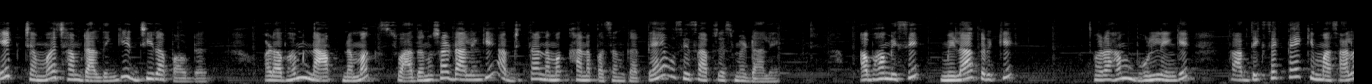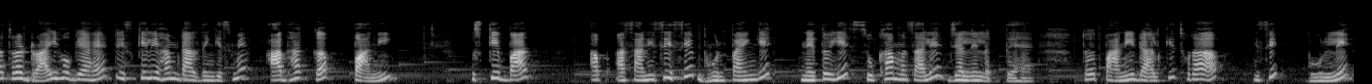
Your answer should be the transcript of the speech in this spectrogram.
एक चम्मच हम डाल देंगे जीरा पाउडर। और अब हम नाप नमक स्वाद अनुसार डालेंगे। आप जितना नमक खाना पसंद करते हैं उस हिसाब से इसमें डालें। अब हम इसे मिला करके थोड़ा हम भून लेंगे। तो आप देख सकते हैं कि मसाला थोड़ा ड्राई हो गया है तो इसके लिए हम डाल देंगे इसमें आधा कप पानी। उसके बाद आप आसानी से इसे भून पाएँगे, नहीं तो ये सूखा मसाले जलने लगते हैं। तो पानी डाल के थोड़ा आप इसे भून लें,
